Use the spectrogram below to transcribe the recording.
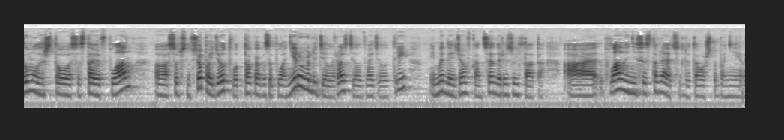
думала, что составив план, собственно, все пойдет вот так, как запланировали, делай раз, делай два, делай три, и мы дойдем в конце до результата. А планы не составляются для того, чтобы они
